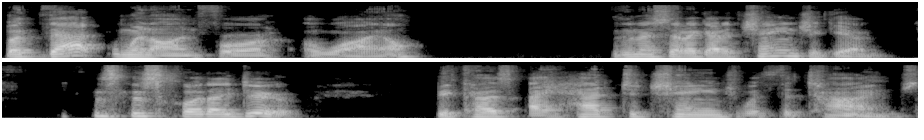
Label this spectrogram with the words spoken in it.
but that went on for a while. And then I said, I got to change again. this is what I do because I had to change with the times.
